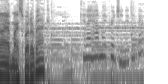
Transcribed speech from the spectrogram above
Can I have my sweater back? Can I have my virginity back?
